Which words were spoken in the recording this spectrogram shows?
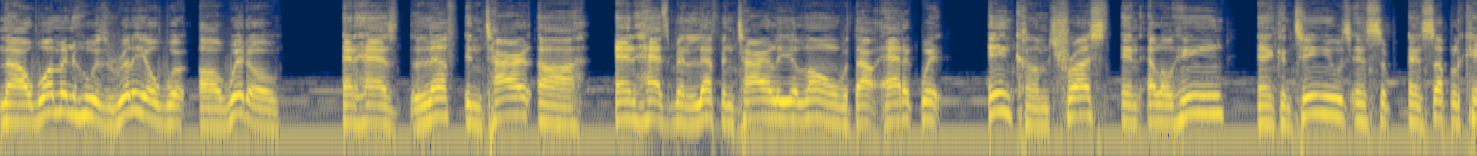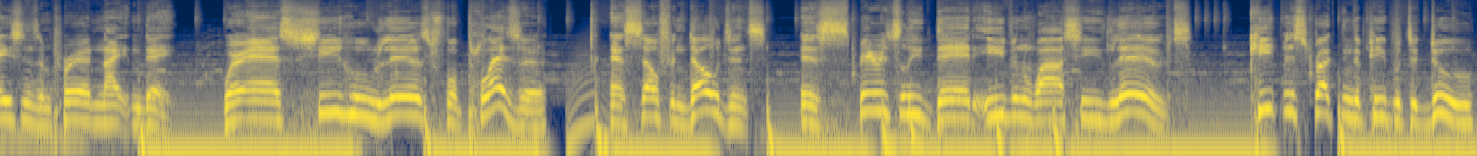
"Now a woman who is really a, a widow and has left entire uh and has been left entirely alone without adequate income, trust in Elohim and continues in, sup- in supplications and prayer night and day. Whereas she who lives for pleasure and self indulgence is spiritually dead even while she lives. Keep instructing the people to do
